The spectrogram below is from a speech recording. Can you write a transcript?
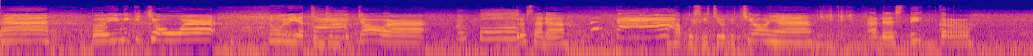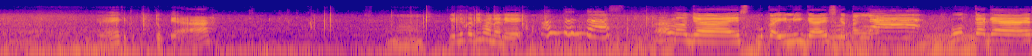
Nah. Kalau ini kecoa. Tuh lihat cincin kecoa. Terus ada penghapus kecil-kecilnya. Ada stiker. Oke, kita tutup ya. Hmm. Ini tadi mana, Dek? Halo, guys. Buka ini, guys, katanya. Buka, guys.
